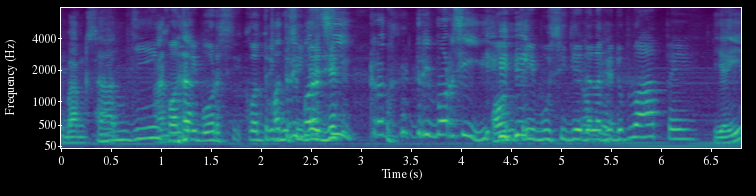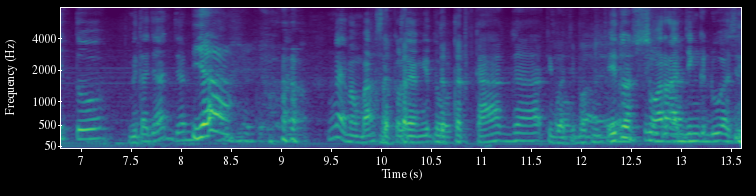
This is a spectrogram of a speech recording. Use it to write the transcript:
bangsat. Anjing Anda- kontribusi kontribusinya Kontribusi, dia. kontribusi. Kontribusi dia dalam Oke. hidup lu apa? Ya itu, minta jajan. Iya. Enggak emang bangsat kalau yang itu. deket kagak tiba-tiba minta Itu suara anjing kedua sih.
